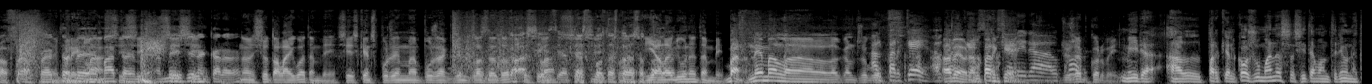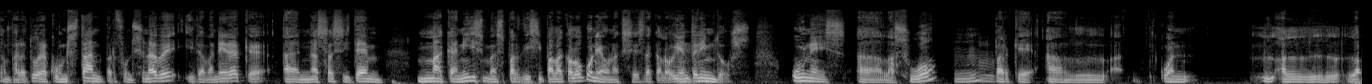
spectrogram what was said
Però el fred Eh, també clar, mata sí, sí, sí, més sí. gent encara. Eh? No, sota l'aigua també. Si és que ens posem a posar exemples de tot, Clar, sí, clar, sí, molta estona sota I a la lluna també. Bueno, anem a la, la que ens ocupa. El per què, el a veure, el per què? Josep Corbell. Mira, el, perquè el cos humà necessita mantenir una temperatura constant per funcionar bé i de manera que eh, necessitem mecanismes per dissipar la calor quan hi ha un excés de calor. I en tenim dos. Un és eh, la suor, mm. perquè el, quan el, la,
